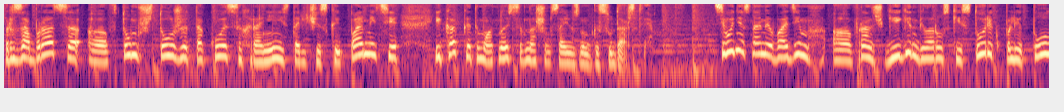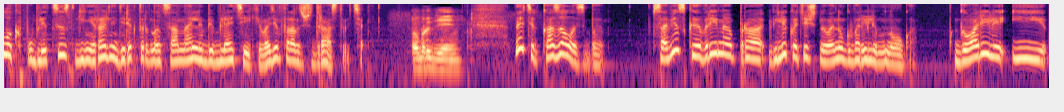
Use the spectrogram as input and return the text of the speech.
разобраться э, в том, что же такое сохранение исторической памяти и как к этому относится в нашем союзном государстве. Сегодня с нами Вадим э, Францович Гегин, белорусский историк, политолог, публицист, генеральный директор Национальной библиотеки. Вадим Францович, здравствуйте. Добрый день. Знаете, казалось бы, в советское время про Великую Отечественную войну говорили много. Говорили и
